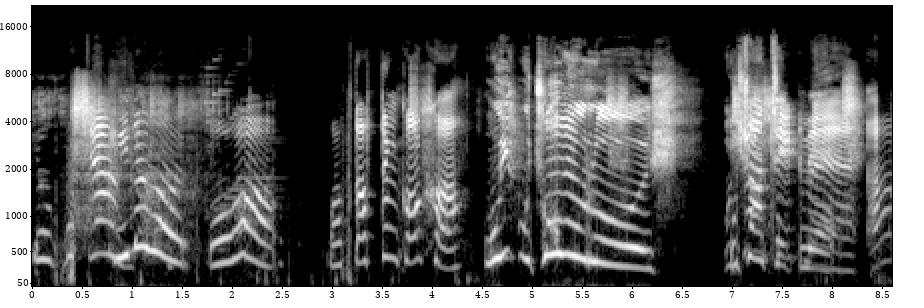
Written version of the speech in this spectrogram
Ya bu hile var. Oha. Patlattın kanka. Uy uçan vuruş. Uçan tekme. Aa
